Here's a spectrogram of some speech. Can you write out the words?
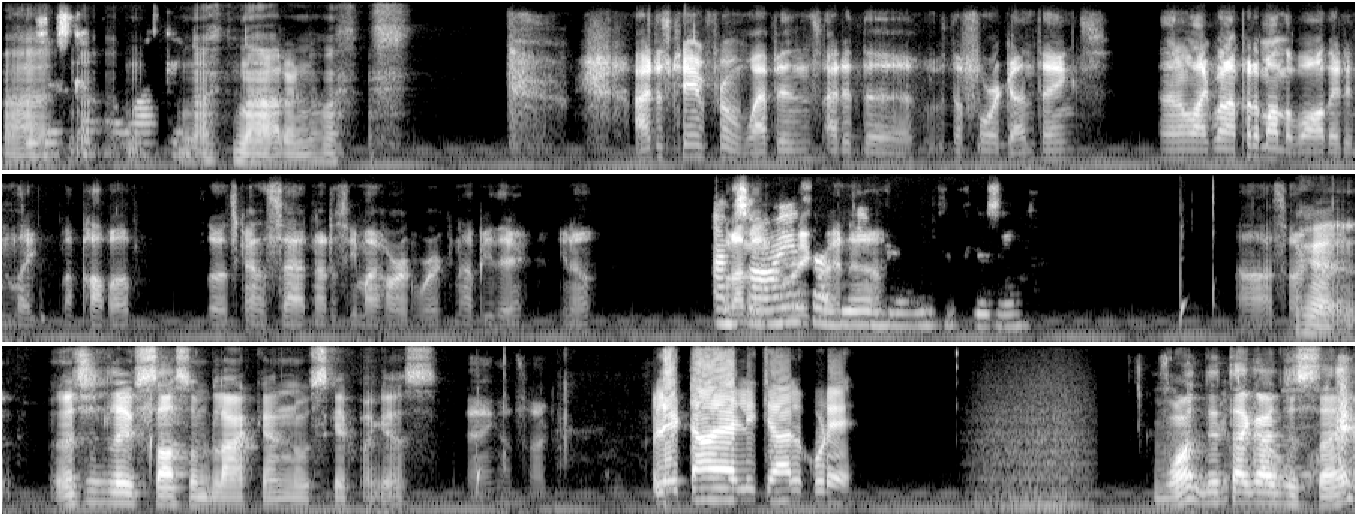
Uh, You just kept no, walking. no, no, I don't know. I just came from weapons. I did the the four gun things, and then like when I put them on the wall, they didn't like pop up. So it's kind of sad not to see my hard work not be there. You know. I'm, sorry if I'm being very confusing. Uh, okay, let's just leave sauce on black and we'll skip, I guess. Dang, chal kure. What did that guy just say?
